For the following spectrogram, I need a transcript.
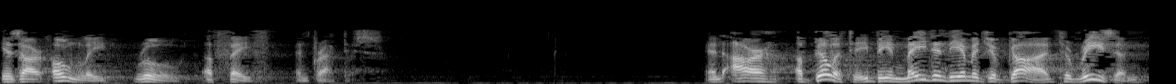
is our only rule of faith and practice. And our ability, being made in the image of God, to reason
